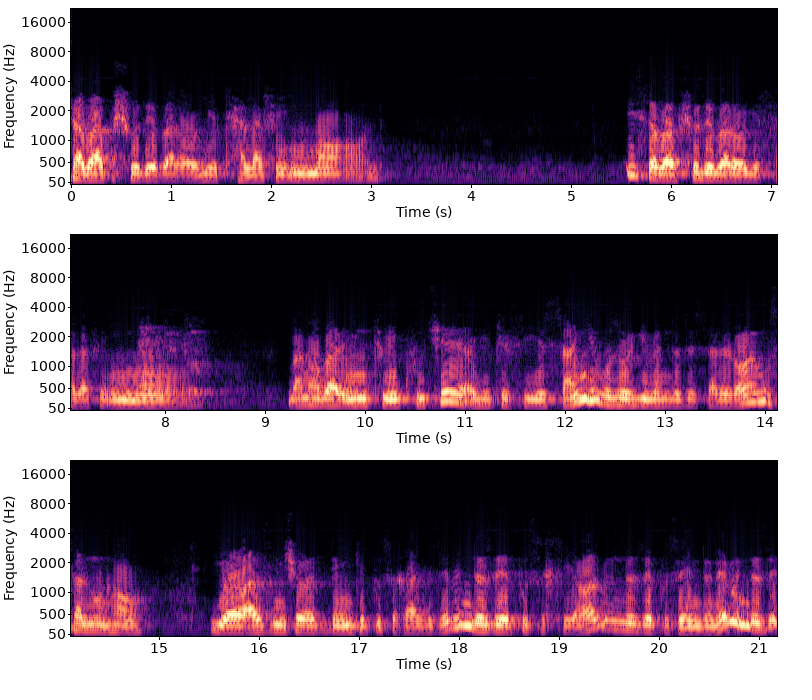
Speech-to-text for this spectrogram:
سبب شده برای تلف این مال. این سبب شده برای تلف این مال بنابراین توی کوچه اگه کسی یه سنگ بزرگی بندازه سر راه مسلمون ها یا از می‌شود به اینکه پوست خربزه بندازه پوست خیار بندازه پوست هندونه بندازه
